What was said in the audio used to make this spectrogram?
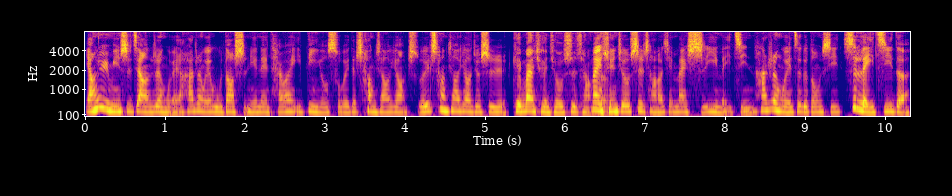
杨玉明是这样认为的，他认为五到十年内台湾一定有所谓的畅销药，所谓畅销药就是可以卖全球市场，卖全球市场，而且卖十亿美金。他认为这个东西是累积的。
